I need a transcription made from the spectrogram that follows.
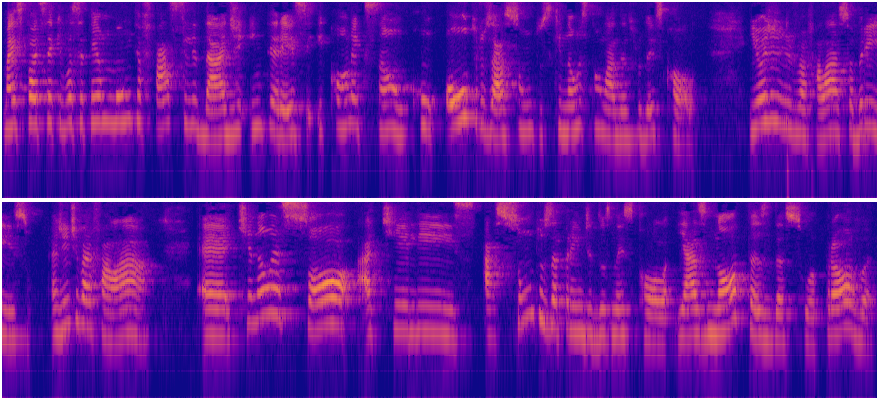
mas pode ser que você tenha muita facilidade, interesse e conexão com outros assuntos que não estão lá dentro da escola. E hoje a gente vai falar sobre isso. A gente vai falar é, que não é só aqueles assuntos aprendidos na escola e as notas da sua prova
